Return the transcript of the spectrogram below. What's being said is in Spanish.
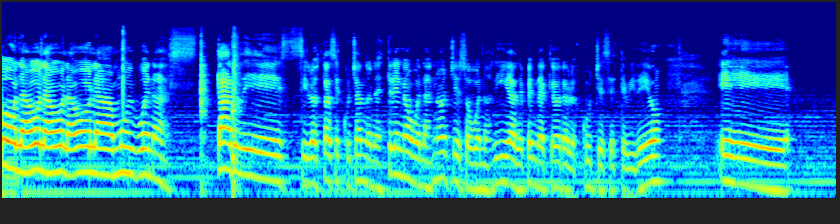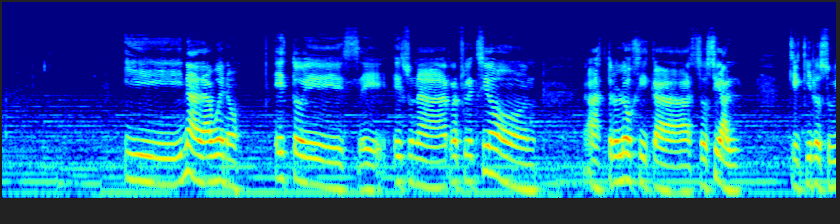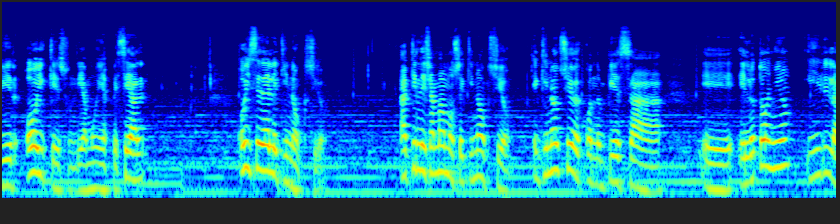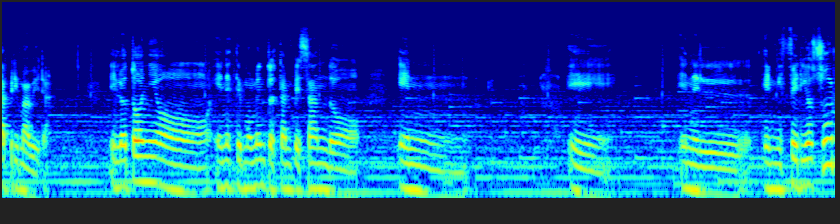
Hola, hola, hola, hola, muy buenas tardes. Si lo estás escuchando en estreno, buenas noches o buenos días, depende a qué hora lo escuches este video. Eh, y nada, bueno, esto es, eh, es una reflexión astrológica social que quiero subir hoy, que es un día muy especial. Hoy se da el equinoccio. ¿A qué le llamamos equinoccio? Equinoccio es cuando empieza eh, el otoño y la primavera. El otoño en este momento está empezando en, eh, en el hemisferio sur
